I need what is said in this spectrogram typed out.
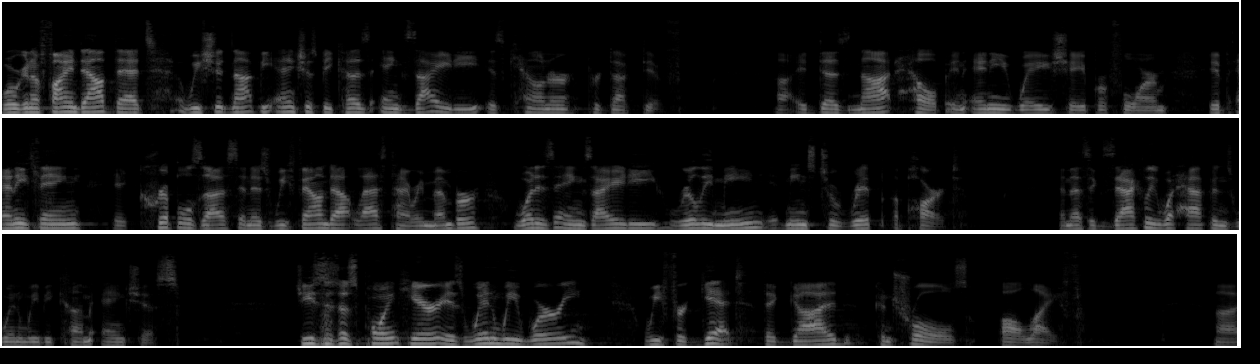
We're going to find out that we should not be anxious because anxiety is counterproductive. Uh, it does not help in any way, shape, or form. If anything, it cripples us. And as we found out last time, remember, what does anxiety really mean? It means to rip apart. And that's exactly what happens when we become anxious. Jesus' point here is when we worry, we forget that God controls all life. Uh,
